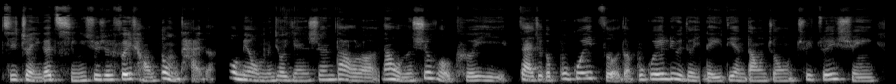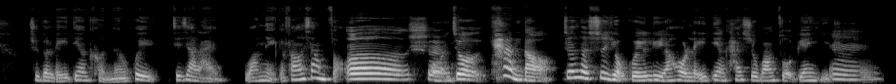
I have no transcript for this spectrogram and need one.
其实整一个情绪是非常动态的。后面我们就延伸到了，那我们是否可以在这个不规则的、不规律的雷电当中去追寻这个雷电可能会接下来往哪个方向走？嗯，是。我们就看到真的是有规律，然后雷电开始往左边移。嗯。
